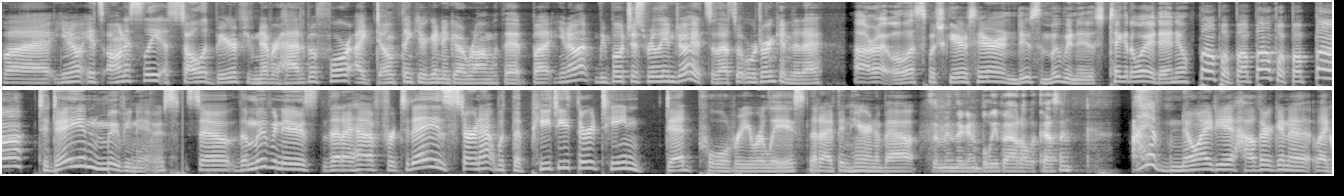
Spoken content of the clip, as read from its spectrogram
but you know, it's honestly a solid beer if you've never had it before. I don't think you're gonna go wrong with it. But you know what? We both just really enjoy it, so that's what we're drinking today. All right, well, let's switch gears here and do some movie news. Take it away, Daniel. Bum, bum, bum, bum, bum, bum, bum. Today in movie news. So, the movie news that I have for today is starting out with the PG 13 Deadpool re release that I've been hearing about. Does that mean they're going to bleep out all the cussing? I have no idea how they're gonna, like,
